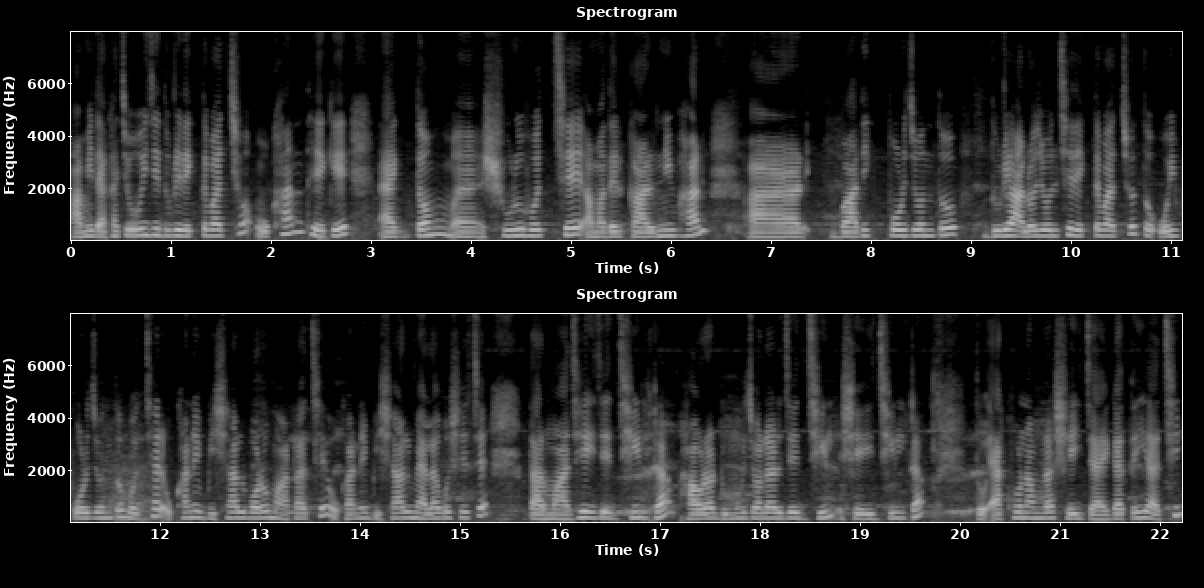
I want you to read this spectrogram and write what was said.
আমি দেখাচ্ছি, ওই যে দূরে দেখতে পাচ্ছ, ওখান থেকে একদম শুরু হচ্ছে আমাদের কার্নিভাল। আর বাদিক পর্যন্ত দূরে আলো জ্বলছে দেখতে পাচ্ছ, তো ওই পর্যন্ত হচ্ছে। আর ওখানে বিশাল বড় মাঠ আছে, ওখানে বিশাল মেলা বসেছে। তার মাঝে এই যে ঝিলটা, হাওড়া ডুমুর জলার যে ঝিল, সেই ঝিলটা। তো এখন আমরা সেই জায়গাতেই আছি।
